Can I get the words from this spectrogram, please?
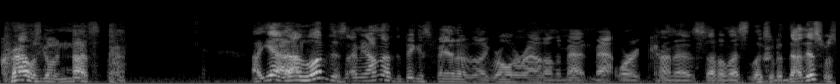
crowd was going nuts. Uh, yeah, I love this. I mean, I'm not the biggest fan of like rolling around on the mat mat work kind of stuff unless it looks good. But th- this was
